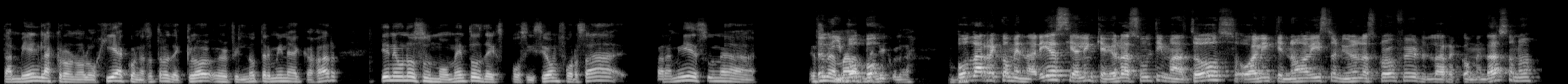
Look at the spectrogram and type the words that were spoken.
También la cronología con las otras de Cloverfield no termina de cajar. Tiene unos sus momentos de exposición forzada. Para mí es una, es una mala película. ¿Vos la recomendarías si alguien que vio las últimas dos o alguien que no ha visto ni una de las Cloverfield, la recomendás o no?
